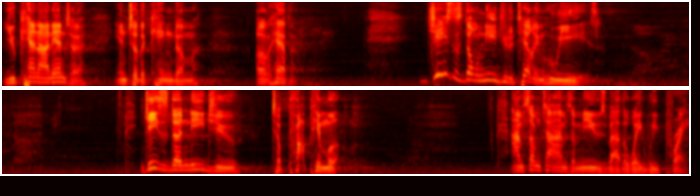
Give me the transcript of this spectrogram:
you cannot enter into the kingdom of heaven. Jesus don't need you to tell him who he is. Jesus doesn't need you to prop him up. I'm sometimes amused by the way we pray.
